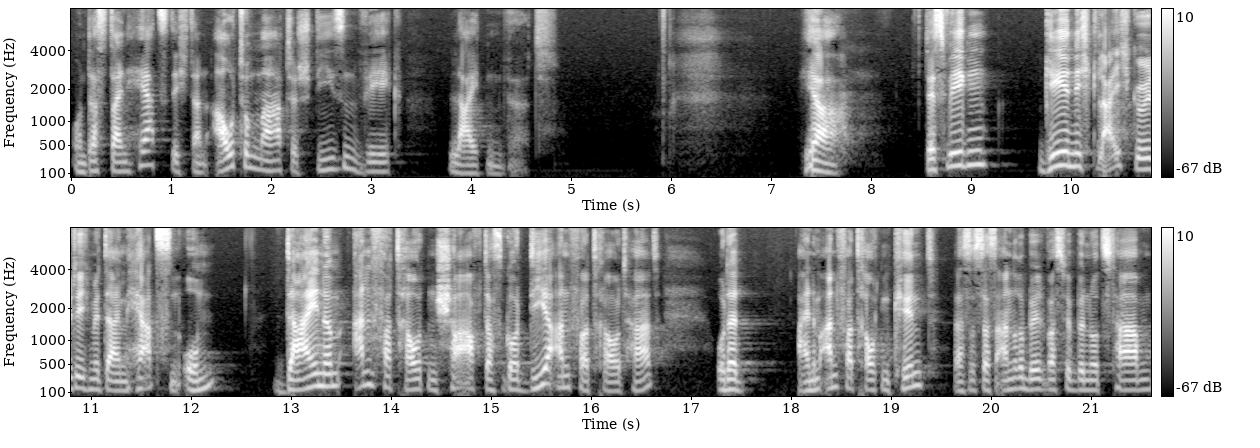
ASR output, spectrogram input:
und dass dein Herz dich dann automatisch diesen Weg leiten wird. Ja, deswegen Gehe nicht gleichgültig mit deinem Herzen um, deinem anvertrauten Schaf, das Gott dir anvertraut hat, oder einem anvertrauten Kind, das ist das andere Bild, was wir benutzt haben,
